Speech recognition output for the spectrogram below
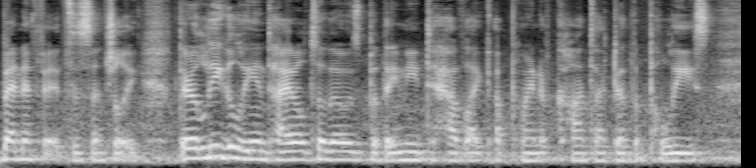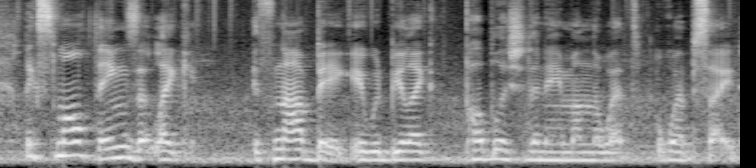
benefits essentially, they're legally entitled to those, but they need to have like a point of contact at the police, like small things that like it's not big. It would be like publish the name on the web- website,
